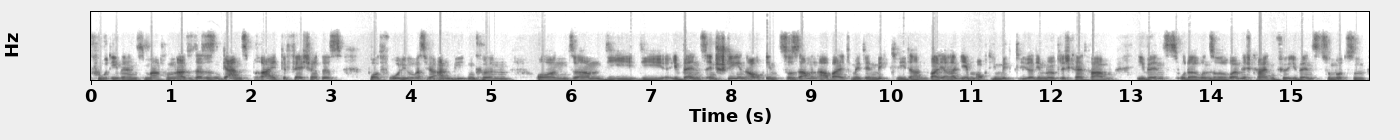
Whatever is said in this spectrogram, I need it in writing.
Food-Events machen. Also das ist ein ganz breit gefächertes Portfolio, was wir anbieten können. Und ähm, die, die Events entstehen auch in Zusammenarbeit mit den Mitgliedern, weil ja halt eben auch die Mitglieder die Möglichkeit haben, Events oder unsere Räumlichkeiten für Events zu nutzen.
